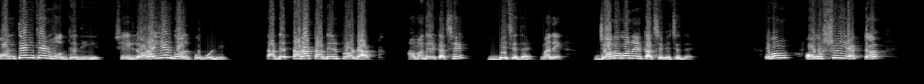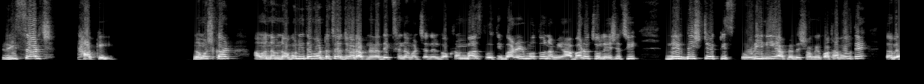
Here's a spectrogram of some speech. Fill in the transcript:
কন্টেন্টের মধ্যে দিয়ে, সেই লড়াইয়ের গল্প বলে, তাদের, তারা তাদের প্রোডাক্ট আমাদের কাছে বেছে দেয়। মানে জনগণের কাছে বেছে দেয়। এবং অবশ্যই একটা রিসার্চ থাকে। নমস্কার, আমার নাম নবনীতা ভট্টাচার্য আর আপনারা দেখছেন আমার চ্যানেল বক্রমবাজ প্রতিবারের মতন আমি আবারও চলে এসেছি নির্দিষ্ট একটি স্টোরি নিয়ে আপনাদের সঙ্গে কথা বলতে। তবে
